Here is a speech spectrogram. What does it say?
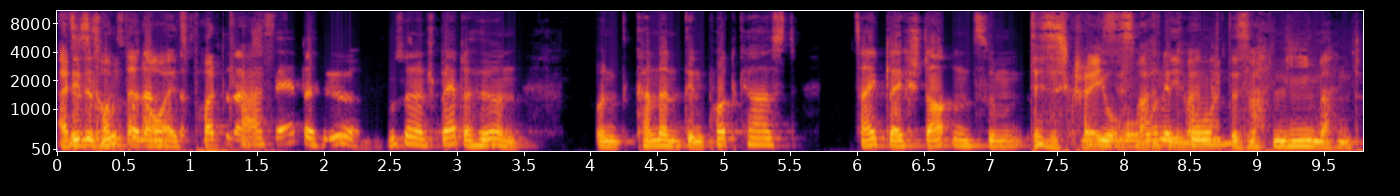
Also Nee, es kommt man dann auch als das muss man Dann Podcast. später hören. Das muss man dann später hören. Und kann dann den Podcast zeitgleich starten zum. Das ist crazy, Video das macht niemand. Ton. Das macht niemand.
